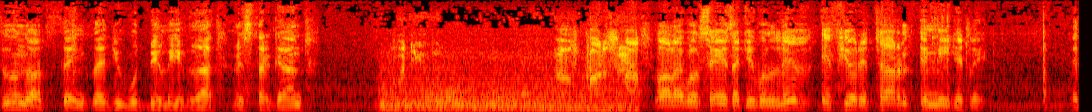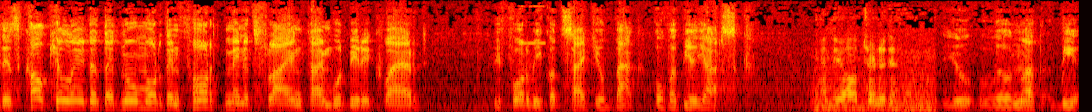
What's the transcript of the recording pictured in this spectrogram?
do not think that you would believe that, Mr. Gant. Would you? Of course not. All I will say is that you will live if you return immediately. It is calculated that no more than four minutes flying time would be required before we could sight you back over Bilyarsk. And the alternative? You will not be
